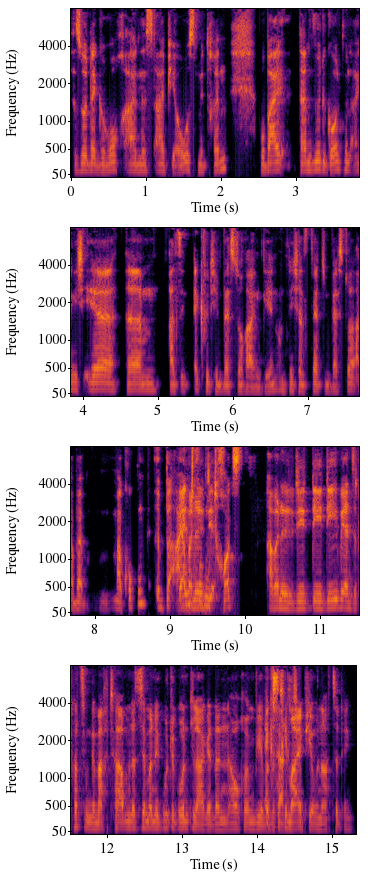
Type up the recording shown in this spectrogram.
so der Geruch eines IPOs mit drin. Wobei, dann würde Goldman eigentlich eher ähm, als Equity-Investor reingehen und nicht als Debt-Investor. Aber mal gucken. Beeindruckend ja, trotz aber eine Idee werden sie trotzdem gemacht haben. Das ist immer eine gute Grundlage, dann auch irgendwie über Exakt. das Thema IPO nachzudenken.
